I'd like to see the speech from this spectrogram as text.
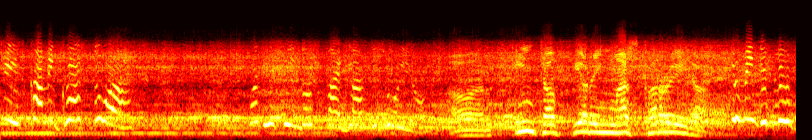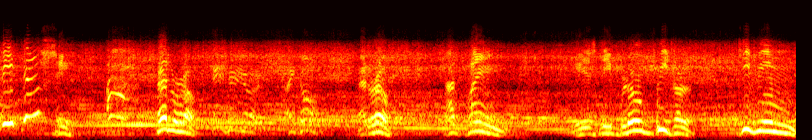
She's coming close to us. What do you see in those spyglasses, Julio? Our interfering masquerader. You mean the Blue Beetle? See. Si, senor. I go. Pedro, that plane is the Blue Beetle. Give him,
